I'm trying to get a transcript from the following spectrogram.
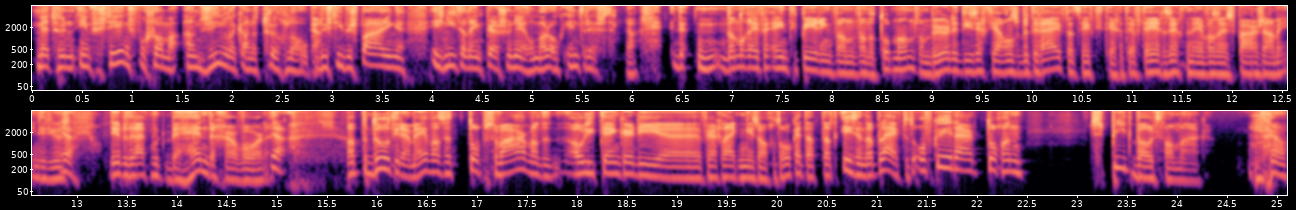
met hun investeringsprogramma aanzienlijk aan het teruglopen. Dus die besparingen is niet alleen personeel, maar ook interest. Ja. Dan nog even één typering van, van de topman, van Beurden. Die zegt, ja, ons bedrijf, dat heeft hij tegen het FD gezegd in een van zijn spaarzame interviews. Dit bedrijf moet behendiger worden. Ja. Wat bedoelt hij daarmee? Was het topzwaar? Want een olietanker, die uh, vergelijking is al getrokken. Dat, dat is en dat blijft het. Of kun je daar toch een speedboot van maken? Nou,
